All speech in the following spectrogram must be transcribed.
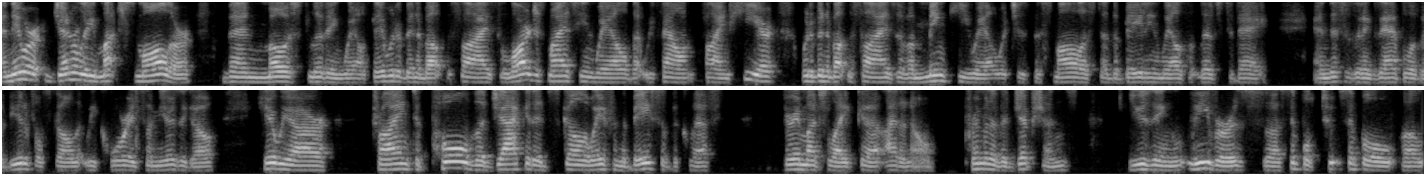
and they were generally much smaller than most living whales. They would have been about the size, the largest Miocene whale that we found find here would have been about the size of a minke whale, which is the smallest of the baleen whales that lives today. And this is an example of a beautiful skull that we quarried some years ago. Here we are trying to pull the jacketed skull away from the base of the cliff, very much like, uh, I don't know, primitive Egyptians using levers, uh, simple, simple uh,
